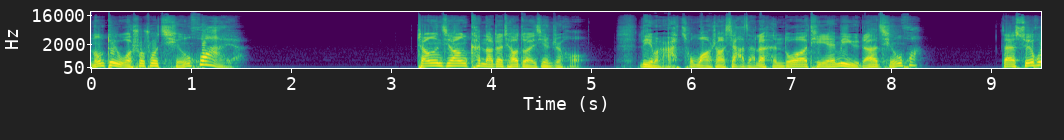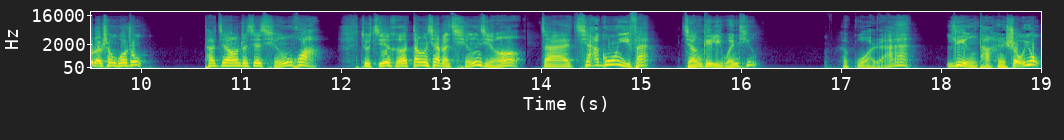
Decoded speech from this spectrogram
能对我说说情话呀。”张江看到这条短信之后。立马从网上下载了很多甜言蜜语的情话，在随后的生活中，他将这些情话就结合当下的情景，再加工一番，讲给李文听。果然令他很受用。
